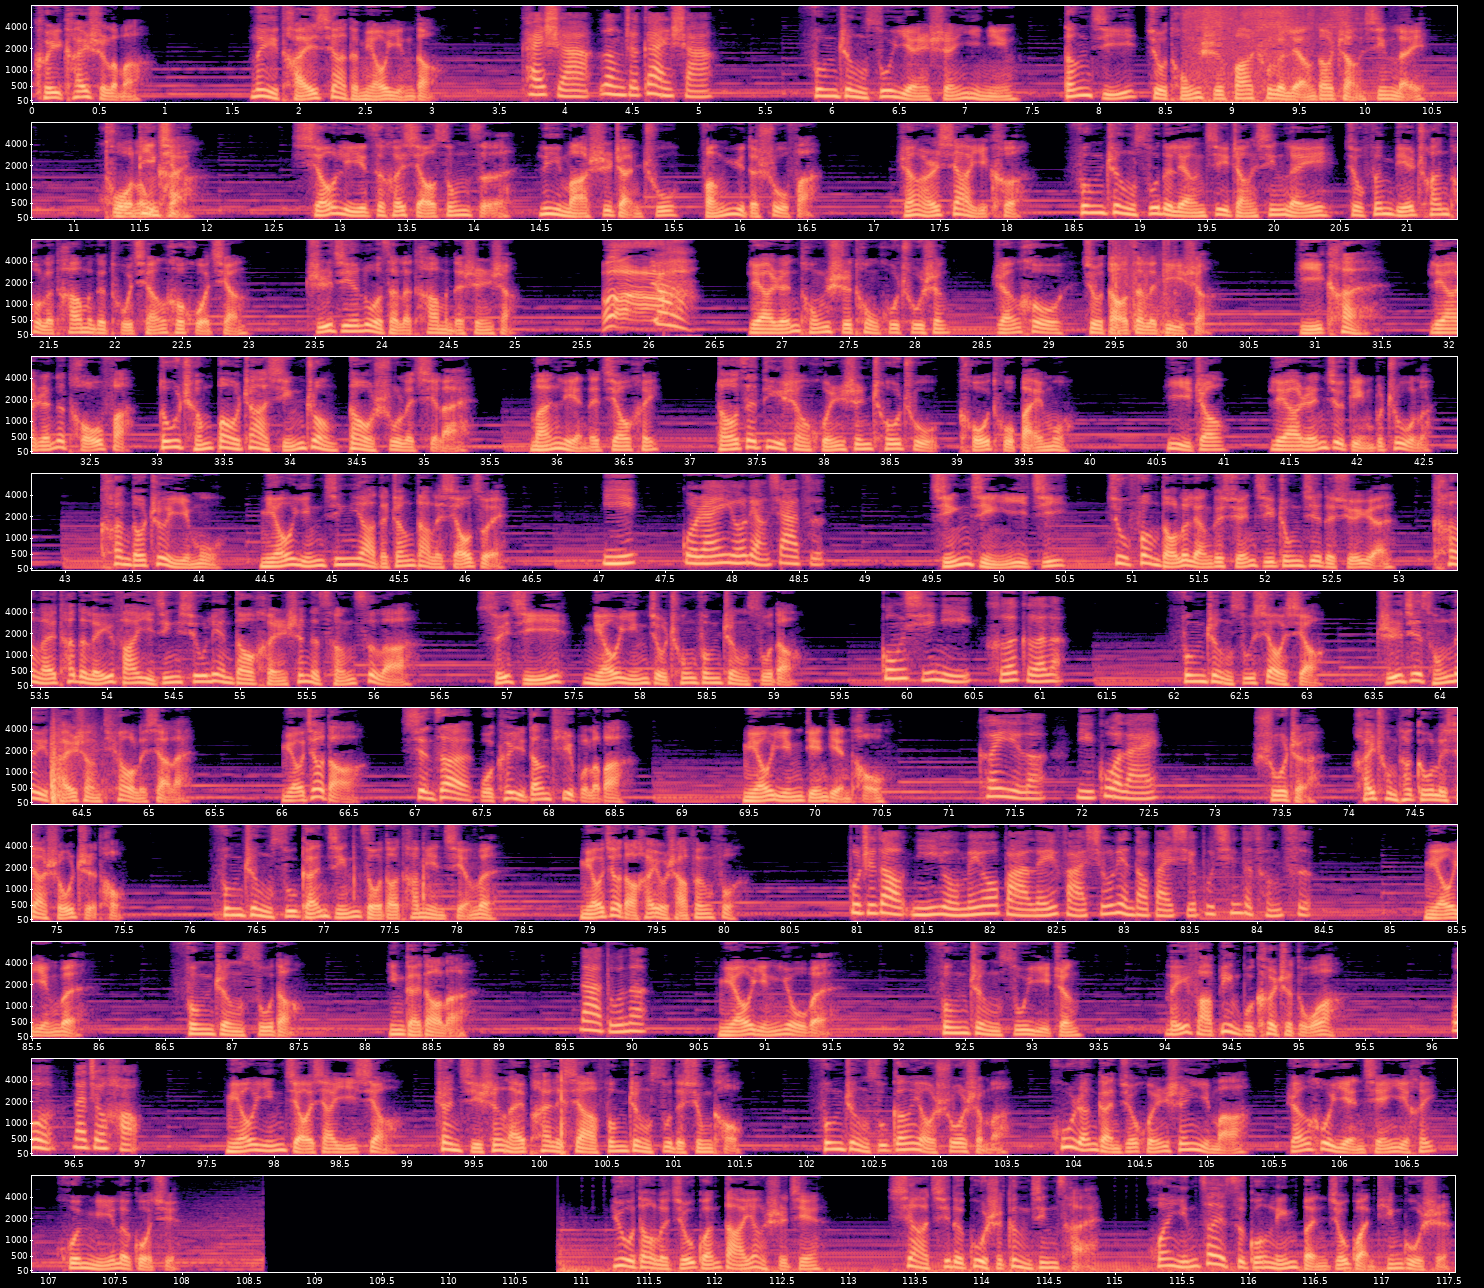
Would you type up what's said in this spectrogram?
可以开始了吗？”擂台下的苗莹道：“开始啊，愣着干啥？”风正苏眼神一凝，当即就同时发出了两道掌心雷，火龙卡。小李子和小松子立马施展出防御的术法，然而下一刻。风正苏的两记掌心雷就分别穿透了他们的土墙和火墙，直接落在了他们的身上。啊！两人同时痛呼出声，然后就倒在了地上。一看，俩人的头发都呈爆炸形状倒竖了起来，满脸的焦黑，倒在地上，浑身抽搐，口吐白沫。一招，俩人就顶不住了。看到这一幕，苗莹惊讶的张大了小嘴。咦？果然有两下子，仅仅一击就放倒了两个玄级中阶的学员。看来他的雷法已经修炼到很深的层次了。随即，苗莹就冲风正苏道：“恭喜你合格了。”风正苏笑笑，直接从擂台上跳了下来。苗教导，现在我可以当替补了吧？苗莹点点头：“可以了，你过来。”说着，还冲他勾了下手指头。风正苏赶紧走到他面前问：“苗教导还有啥吩咐？”不知道你有没有把雷法修炼到百邪不侵的层次？苗莹问。风正苏道：“应该到了。”那毒呢？苗莹又问。风正苏一怔：“雷法并不克制毒啊。”哦，那就好。苗莹狡黠一笑，站起身来拍了下风正苏的胸口。风正苏刚要说什么，忽然感觉浑身一麻。然后眼前一黑，昏迷了过去。又到了酒馆打烊时间，下期的故事更精彩，欢迎再次光临本酒馆听故事。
